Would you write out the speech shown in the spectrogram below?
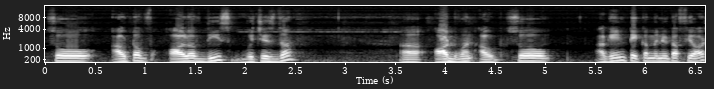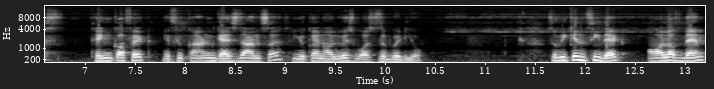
so out of all of these which is the uh, odd one out? So again take a minute of yours. Think of it. If you can't guess the answer you can always watch the video so we can see that all of them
